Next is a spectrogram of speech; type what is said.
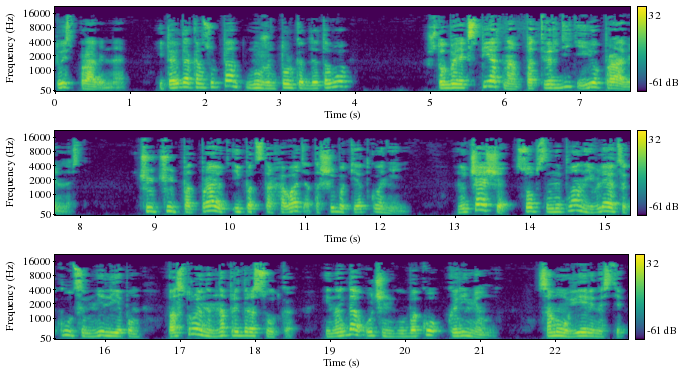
то есть правильная, и тогда консультант нужен только для того, чтобы экспертно подтвердить ее правильность, чуть-чуть подправить и подстраховать от ошибок и отклонений. Но чаще собственный план является куцым, нелепым, построенным на предрассудках, иногда очень глубоко укорененных, самоуверенности,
